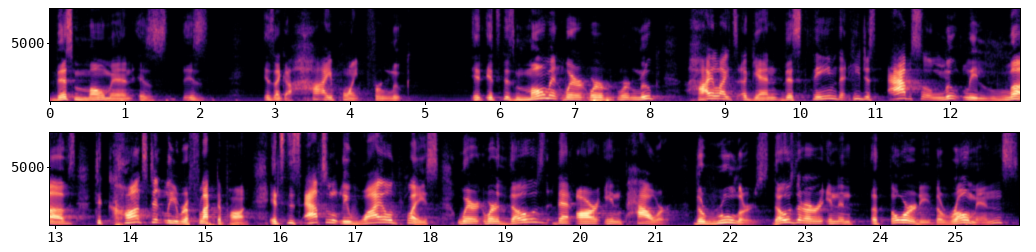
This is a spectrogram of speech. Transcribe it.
This moment is, is, is like a high point for Luke. It, it's this moment where, where, where Luke highlights again this theme that he just absolutely loves to constantly reflect upon. It's this absolutely wild place where, where those that are in power, the rulers, those that are in authority, the Romans,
